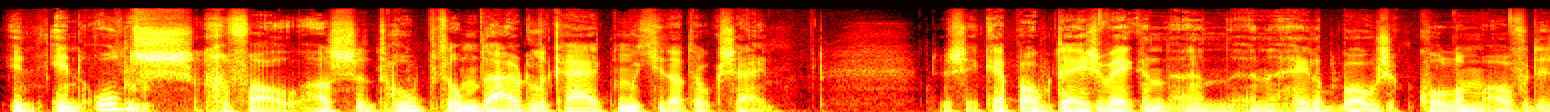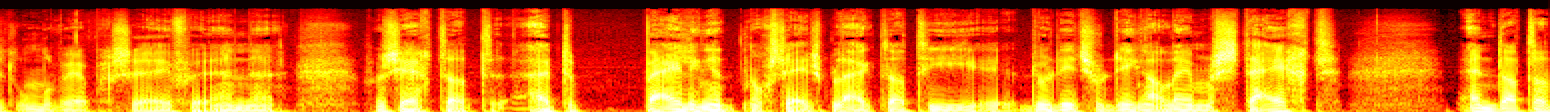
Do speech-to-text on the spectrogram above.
in, in ons geval, als het roept om duidelijkheid, moet je dat ook zijn. Dus ik heb ook deze week een, een, een hele boze column over dit onderwerp geschreven. En uh, zegt dat uit de peilingen nog steeds blijkt dat hij door dit soort dingen alleen maar stijgt. En dat er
